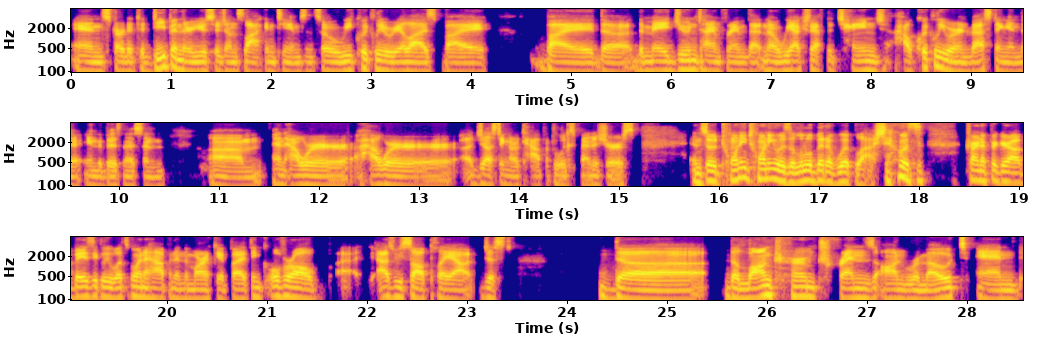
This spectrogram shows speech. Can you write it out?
and started to deepen their usage on Slack and Teams. And so we quickly realized by by the the May June timeframe that no, we actually have to change how quickly we're investing in the in the business and um, and how we're how we're adjusting our capital expenditures. And so 2020 was a little bit of whiplash. It was trying to figure out basically what's going to happen in the market. But I think overall, uh, as we saw play out, just the the long term trends on remote and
